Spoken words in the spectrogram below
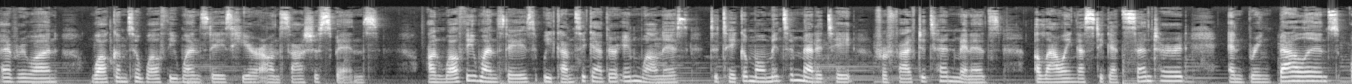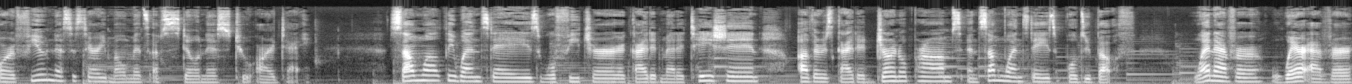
everyone. Welcome to Wealthy Wednesdays here on Sasha Spins. On Wealthy Wednesdays, we come together in wellness to take a moment to meditate for 5 to 10 minutes, allowing us to get centered and bring balance or a few necessary moments of stillness to our day. Some Wealthy Wednesdays will feature guided meditation, others guided journal prompts, and some Wednesdays will do both. Whenever, wherever,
